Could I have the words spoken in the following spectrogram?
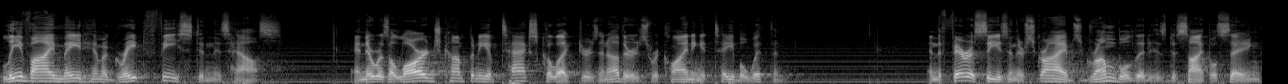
Levi made him a great feast in this house, and there was a large company of tax collectors and others reclining at table with them. And the Pharisees and their scribes grumbled at his disciples, saying,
